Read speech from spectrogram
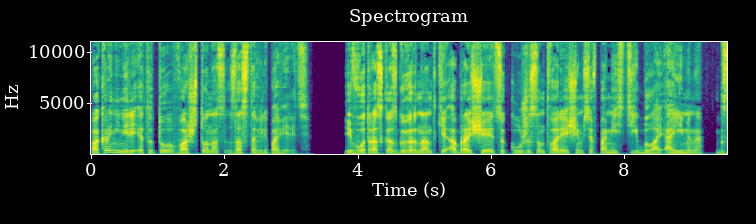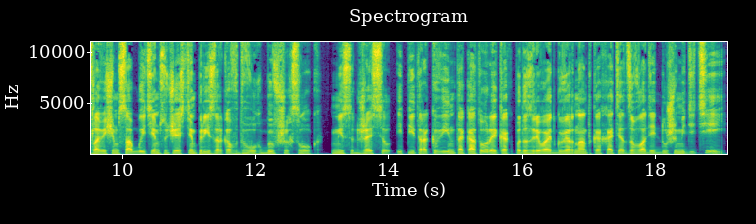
По крайней мере, это то, во что нас заставили поверить. И вот рассказ гувернантки обращается к ужасам, творящимся в поместье Блай, а именно к зловещим событиям с участием призраков двух бывших слуг, мисс Джессел и Питера Квинта, которые, как подозревает гувернантка, хотят завладеть душами детей,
